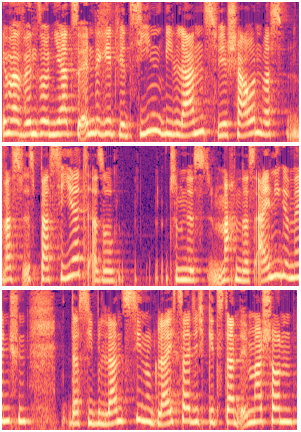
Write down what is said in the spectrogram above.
immer wenn so ein Jahr zu Ende geht, wir ziehen Bilanz, wir schauen, was, was ist passiert. Also zumindest machen das einige Menschen, dass sie Bilanz ziehen und gleichzeitig geht es dann immer schon,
